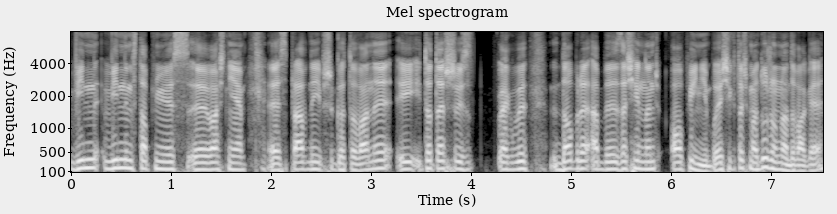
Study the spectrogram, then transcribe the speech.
w, in, w innym stopniu jest e, właśnie sprawny i przygotowany i to też jest jakby dobre, aby zasięgnąć opinię, bo jeśli ktoś ma dużą nadwagę,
